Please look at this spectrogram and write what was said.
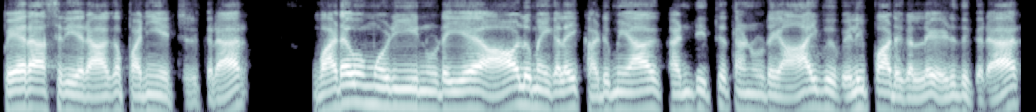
பேராசிரியராக பணியேற்றிருக்கிறார். வடமொழியினுடைய ஆளுமைகளை கடுமையாக கண்டித்து தன்னுடைய ஆய்வு வெளிப்பாடுகளில் எழுதுகிறார்.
